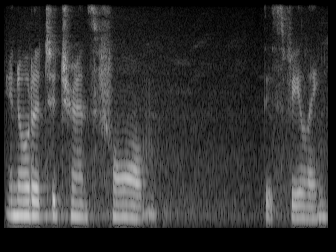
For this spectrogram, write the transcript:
in order to transform this feeling.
